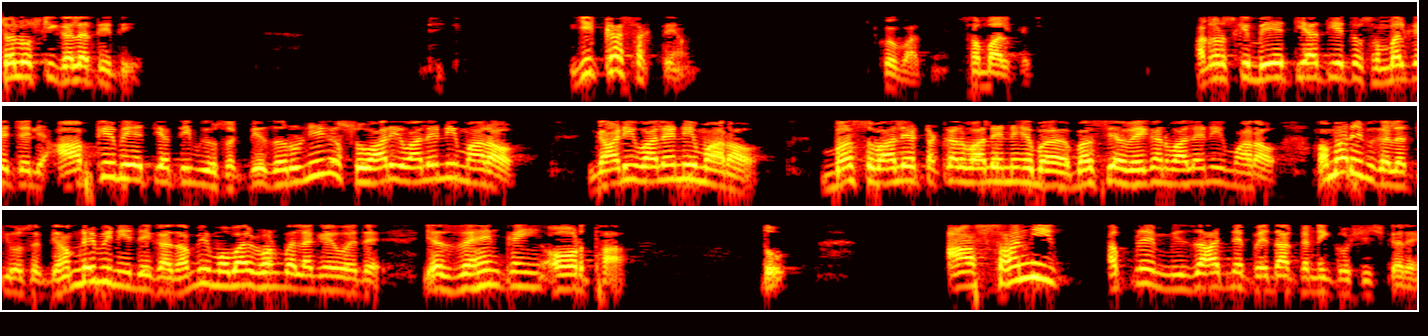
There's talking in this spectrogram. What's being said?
چلو اس کی غلطی تھی۔ ٹھیک ہے۔ یہ کر سکتے ہیں ہم۔ کوئی بات نہیں۔ سنبھال کے چل اگر اس کی بے احتیاطی ہے تو سنبھل کے چلیے۔ آپ کی بے احتیاطی بھی ہو سکتی ہے۔ ضروری نہیں ہے کہ سواری والے نہیں مارا ہو، گاڑی والے نہیں مارا ہو۔ بس والے ٹکر والے نے، بس یا ویگن والے نہیں مارا ہو۔ ہماری بھی غلطی ہو سکتی ہم نے بھی نہیں دیکھا تھا۔ ہم بھی موبائل فون پہ لگے ہوئے تھے۔ یا ذہن کہیں اور تھا۔ تو آسانی اپنے مزاج میں پیدا کرنے کی کوشش کریں۔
